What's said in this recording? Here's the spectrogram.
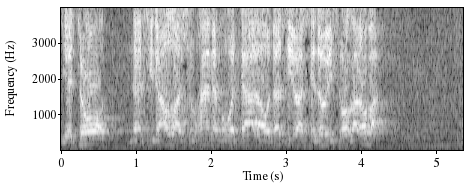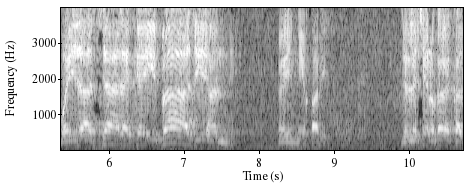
je to znači da Allah subhanahu wa ta'ala odaziva se dovi svoga roba. Wa idha sa'alaka ibadi anni fa inni qarib. Jelle še'nu kaže kad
